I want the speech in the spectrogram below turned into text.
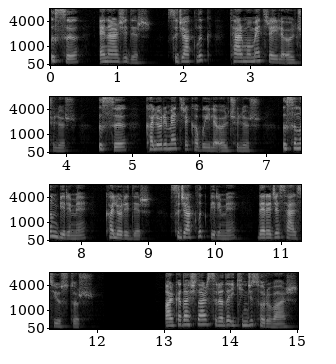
Isı, enerjidir. Sıcaklık, termometre ile ölçülür. Isı, kalorimetre kabı ile ölçülür. Isının birimi, kaloridir. Sıcaklık birimi, derece Celsius'tur. Arkadaşlar sırada ikinci soru var.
